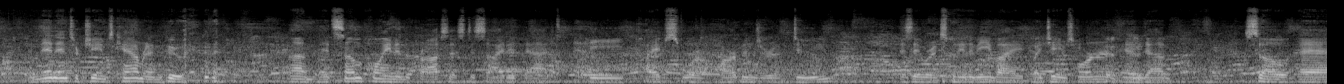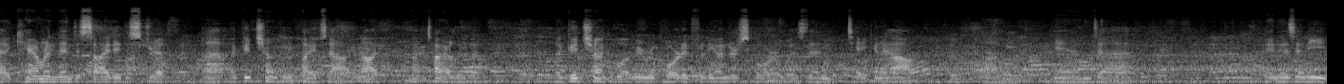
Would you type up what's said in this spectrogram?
And then entered James Cameron, who um, at some point in the process decided that the pipes were a harbinger of doom, as they were explained to me by, by James Horner. And um, so uh, Cameron then decided to strip uh, a good chunk of the pipes out, not, not entirely, but a good chunk of what we recorded for the underscore was then taken out. Um, and, uh, and as any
